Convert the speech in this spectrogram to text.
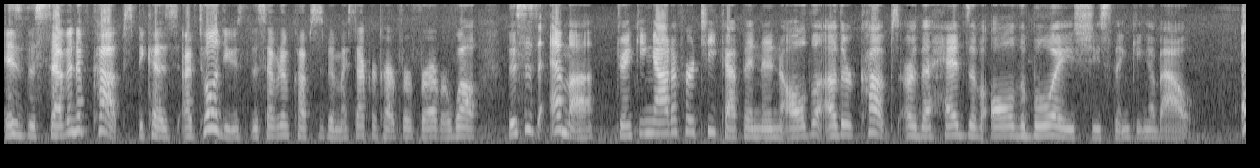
is the Seven of Cups because I've told you the Seven of Cups has been my stalker card for forever. Well, this is Emma drinking out of her teacup, and in all the other cups are the heads of all the boys she's thinking about.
